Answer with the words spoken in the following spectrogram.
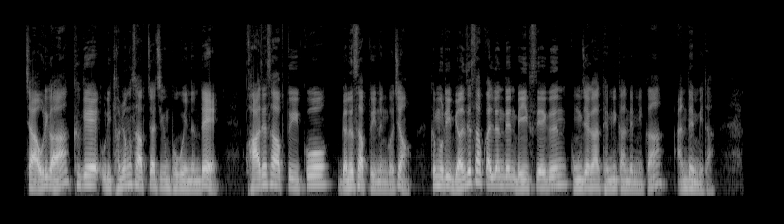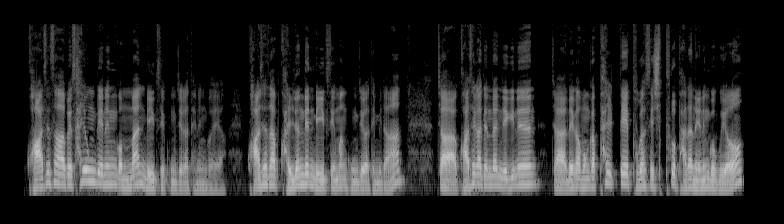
자, 우리가 크게 우리 겸용사업자 지금 보고 있는데 과세 사업도 있고 면세 사업도 있는 거죠. 그럼 우리 면세 사업 관련된 매입세액은 공제가 됩니까 안 됩니까? 안 됩니다. 과세 사업에 사용되는 것만 매입세액 공제가 되는 거예요. 과세 사업 관련된 매입세액만 공제가 됩니다. 자, 과세가 된다는 얘기는 자, 내가 뭔가 팔 때 부가세 10% 받아내는 거고요.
